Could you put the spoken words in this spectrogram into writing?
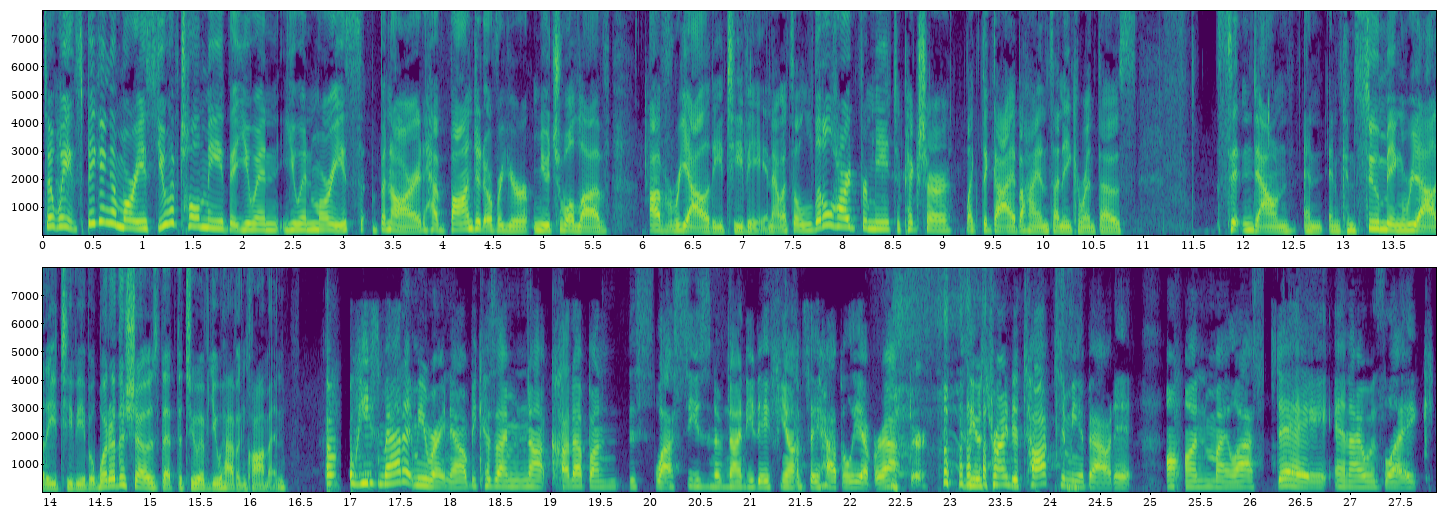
So wait, speaking of Maurice, you have told me that you and you and Maurice Benard have bonded over your mutual love of reality TV. Now it's a little hard for me to picture like the guy behind Sonny Corinthos sitting down and, and consuming reality TV. But what are the shows that the two of you have in common? Oh, he's mad at me right now because I'm not caught up on this last season of 90 Day Fiance Happily Ever After. Because he was trying to talk to me about it on my last day, and I was like,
